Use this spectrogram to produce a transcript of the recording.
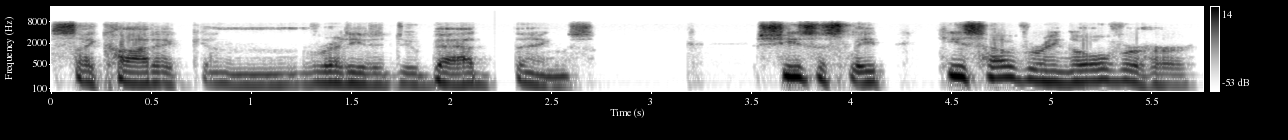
psychotic and ready to do bad things. She's asleep. He's hovering over her.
